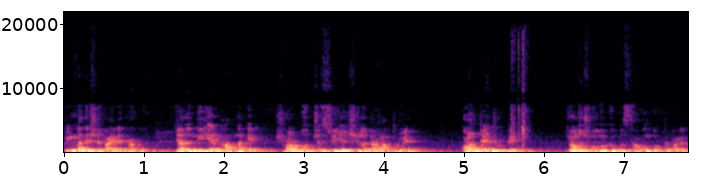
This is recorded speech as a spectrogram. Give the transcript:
কিংবা দেশের বাইরে থাকুক, যেন নিজের ভাবনাকে সর্বোচ্চ সৃজনশীলতার মাধ্যমে কন্টেন্ট রূপে জনসম্মুখে উপস্থাপন করতে পারেন,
